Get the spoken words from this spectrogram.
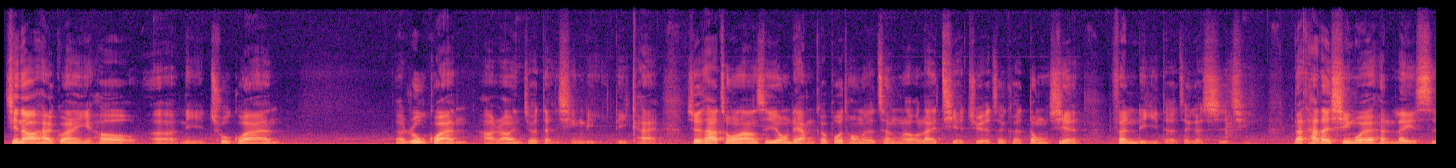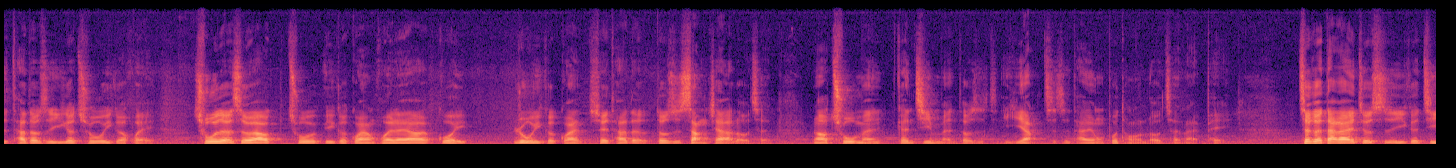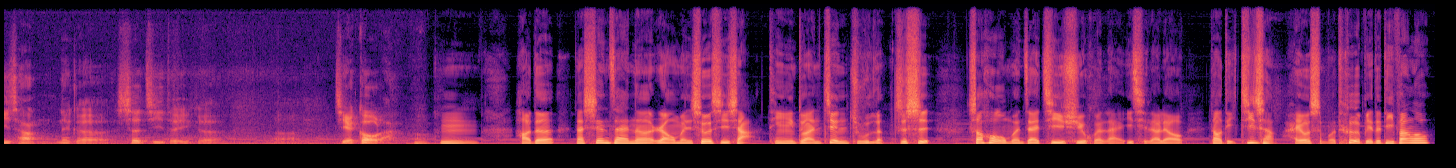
进到海关以后，呃，你出关，呃，入关，好，然后你就等行李离开。所以它通常是用两个不同的层楼来解决这个动线分离的这个事情。那他的行为很类似，他都是一个出一个回，出的时候要出一个关，回来要过一入一个关，所以他的都是上下楼层，然后出门跟进门都是一样，只是他用不同的楼层来配。这个大概就是一个机场那个设计的一个呃结构啦。嗯，好的，那现在呢，让我们休息一下，听一段建筑冷知识，稍后我们再继续回来一起聊聊，到底机场还有什么特别的地方喽。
